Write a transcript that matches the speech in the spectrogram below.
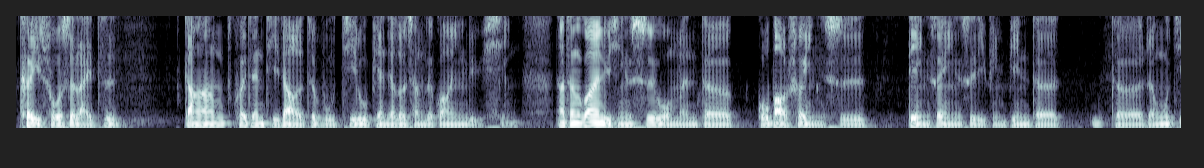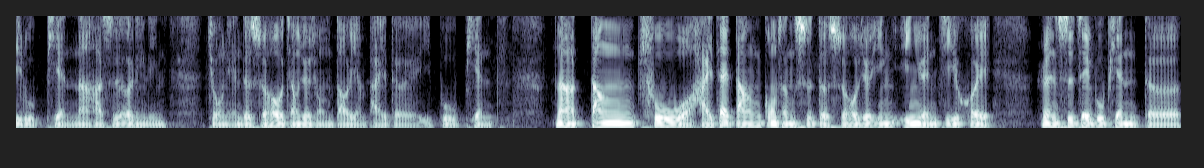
可以说是来自刚刚惠珍提到的这部纪录片，叫做《乘着光影旅行》。那《乘着光影旅行》是我们的国宝摄影师、电影摄影师李屏宾的的人物纪录片。那它是二零零九年的时候江秀琼导演拍的一部片子。那当初我还在当工程师的时候，就因因缘际会认识这部片的，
